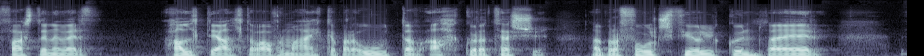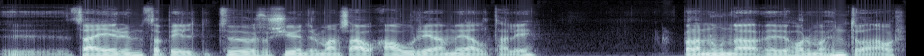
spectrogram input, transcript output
fasteignin verð haldi alltaf áfram að hækka bara út af akkurat þessu. Það er bara fólksfjölgun það er, það er um það byrj 2700 manns á árið að meðaltali. Bara núna ef við horfum á 100 ár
